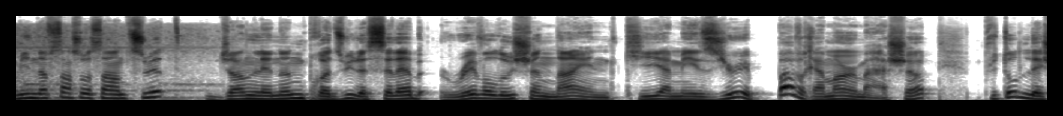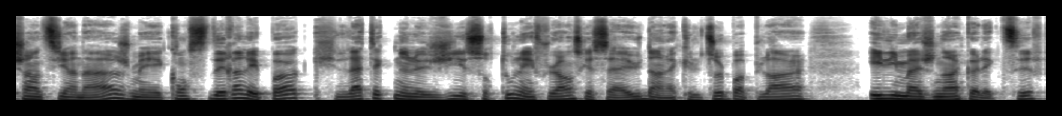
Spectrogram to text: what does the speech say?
En 1968, John Lennon produit le célèbre Revolution 9, qui, à mes yeux, est pas vraiment un mash-up, plutôt de l'échantillonnage, mais considérant l'époque, la technologie et surtout l'influence que ça a eu dans la culture populaire et l'imaginaire collectif,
